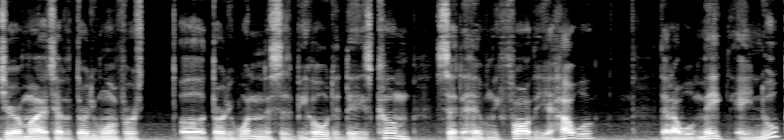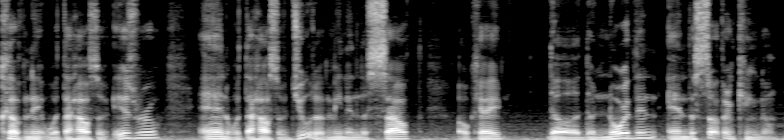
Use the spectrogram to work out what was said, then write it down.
Jeremiah chapter 31, verse uh, 31, and it says, Behold, the days come, said the heavenly Father, Yahweh, that I will make a new covenant with the house of Israel and with the house of Judah, meaning the south, okay, the, the northern and the southern kingdom,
